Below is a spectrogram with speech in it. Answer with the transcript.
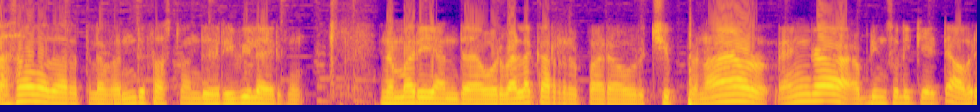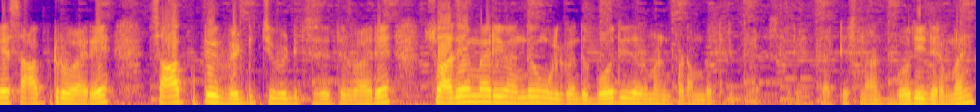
தசாவதாரத்தில் வந்து ஃபஸ்ட் வந்து ரிவீல் ஆயிருக்கும். இந்த மாதிரி அந்த ஒரு வெள்ளைக்காரர் இருப்பார் அவர் சிப் நான் எங்க? அப்படின்னு சொல்லி கேட்டு அவரே சாப்பிட்ருவாரு சாப்பிட்டு வெடித்து வெடித்து சேர்த்துருவார் ஸோ அதே மாதிரி வந்து உங்களுக்கு வந்து போதி தர்மன் படம் பார்த்துருப்பீங்க. சரி that is not Bodhi Dharman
